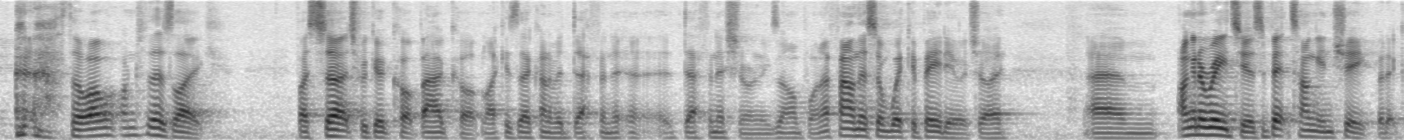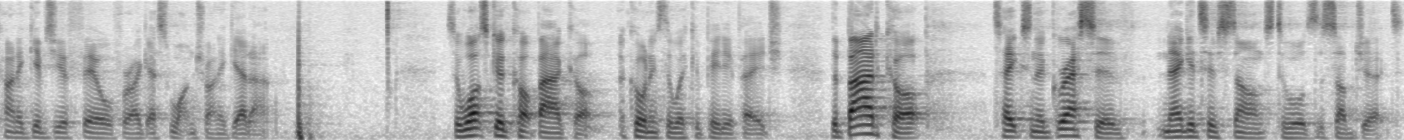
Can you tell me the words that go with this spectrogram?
I thought, I wonder if there's like, if I search for good cop, bad cop, like, is there kind of a, defini- a definition or an example? And I found this on Wikipedia, which I, um, I'm going to read to you. It's a bit tongue in cheek, but it kind of gives you a feel for, I guess, what I'm trying to get at. So, what's good cop, bad cop, according to the Wikipedia page? The bad cop takes an aggressive, negative stance towards the subject,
